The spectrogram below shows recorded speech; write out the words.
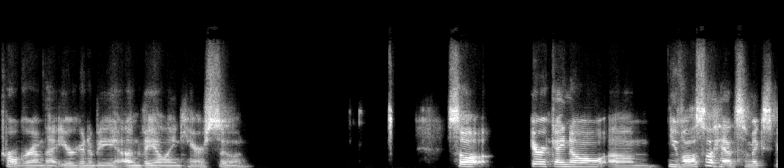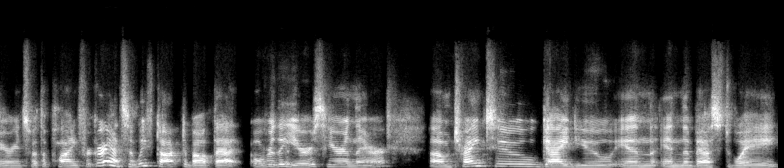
program that you're going to be unveiling here soon. So Erik, I know um, you've also had some experience with applying for grants, and we've talked about that over the years here and there, um, trying to guide you in, in the best way.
